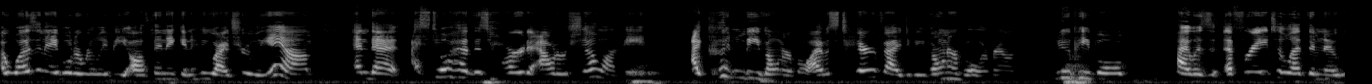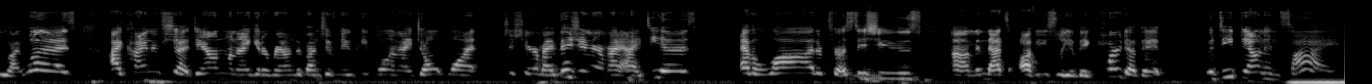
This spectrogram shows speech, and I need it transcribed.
I wasn't able to really be authentic in who I truly am, and that I still had this hard outer shell on me. I couldn't be vulnerable. I was terrified to be vulnerable around new people. I was afraid to let them know who I was. I kind of shut down when I get around a bunch of new people and I don't want to share my vision or my ideas. I have a lot of trust issues, um, and that's obviously a big part of it. But deep down inside,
